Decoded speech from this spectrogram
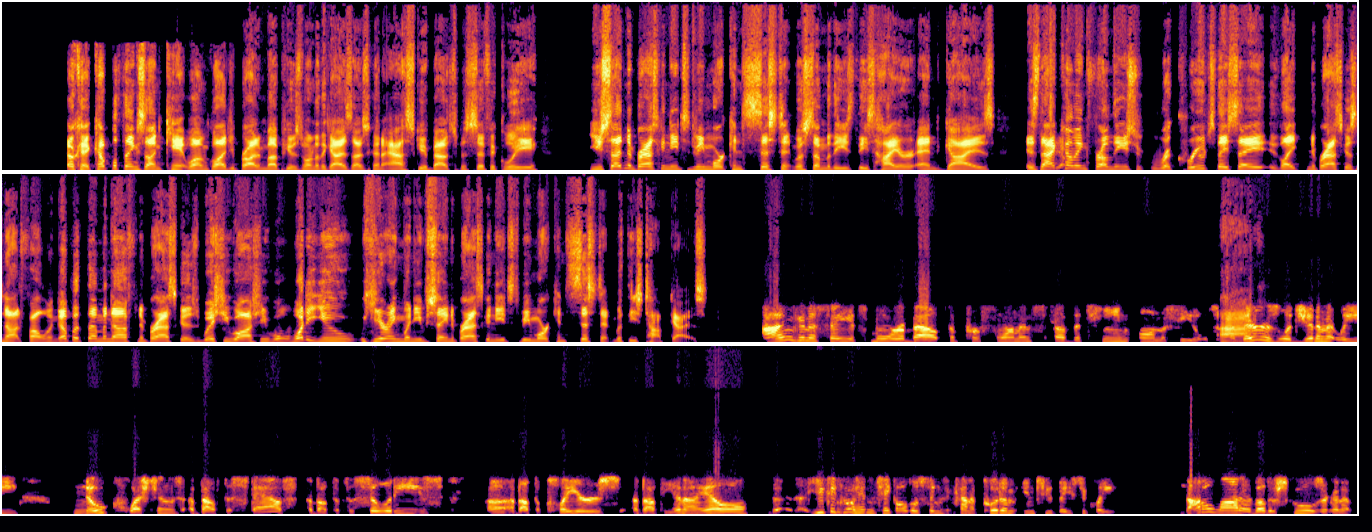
Okay, a couple things on Cantwell. I'm glad you brought him up. He was one of the guys I was going to ask you about specifically. You said Nebraska needs to be more consistent with some of these these higher end guys. Is that yeah. coming from these recruits? They say like Nebraska's not following up with them enough. Nebraska is wishy washy. Well, what are you hearing when you say Nebraska needs to be more consistent with these top guys? I'm going to say it's more about the performance of the team on the field. Ah. There is legitimately no questions about the staff, about the facilities, uh, about the players, about the NIL. You can go ahead and take all those things and kind of put them into basically not a lot of other schools are going to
